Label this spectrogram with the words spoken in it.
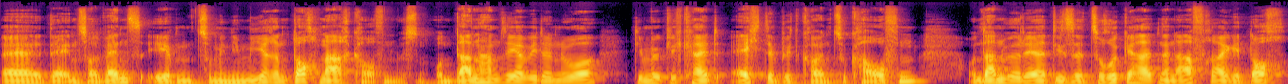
äh, der Insolvenz eben zu minimieren, doch nachkaufen müssen. Und dann haben sie ja wieder nur die Möglichkeit, echte Bitcoin zu kaufen. Und dann würde ja diese zurückgehaltene Nachfrage doch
